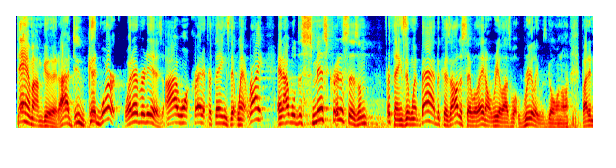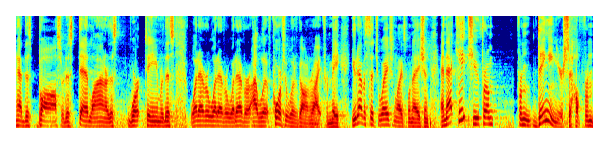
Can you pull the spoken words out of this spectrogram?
Damn, I'm good. I do good work, whatever it is. I want credit for things that went right, and I will dismiss criticism for things that went bad because I'll just say, well, they don't realize what really was going on. If I didn't have this boss or this deadline or this work team or this whatever, whatever, whatever, I would, of course, it would have gone right for me. You'd have a situational explanation, and that keeps you from from dinging yourself, from,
